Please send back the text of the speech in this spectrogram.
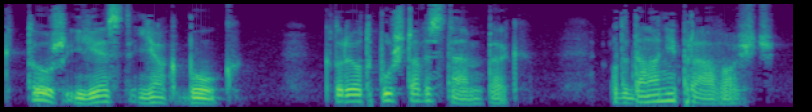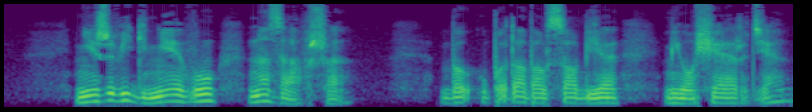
Któż jest jak Bóg, który odpuszcza występek, oddala nieprawość, nie żywi gniewu na zawsze, bo upodobał sobie miłosierdzie?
